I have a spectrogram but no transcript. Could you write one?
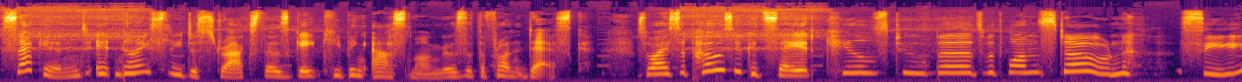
Second, it nicely distracts those gatekeeping assmongers at the front desk. So I suppose you could say it kills two birds with one stone. See?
